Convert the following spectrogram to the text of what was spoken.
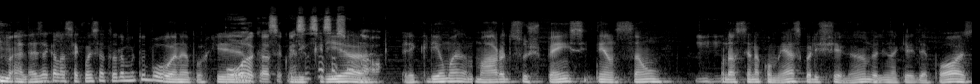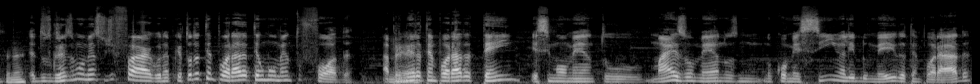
É, aliás, aquela sequência toda é muito boa, né? Porque. Porra, aquela sequência ele é sensacional. Cria, ele cria uma, uma hora de suspense, tensão. Uhum. Quando a cena começa, com ele chegando ali naquele depósito, né? É dos grandes momentos de Fargo, né? Porque toda temporada tem um momento foda. A primeira é. temporada tem esse momento mais ou menos no comecinho ali do meio da temporada,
